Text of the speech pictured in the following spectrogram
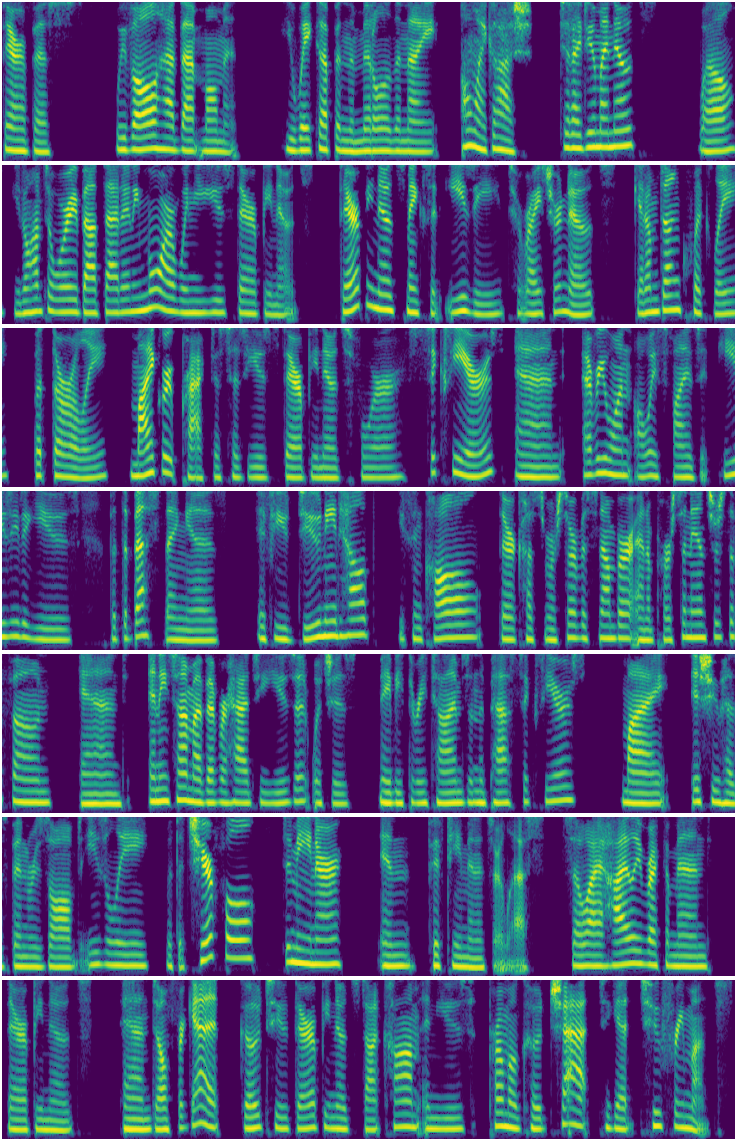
Therapists, we've all had that moment. You wake up in the middle of the night. Oh my gosh, did I do my notes? Well, you don't have to worry about that anymore when you use Therapy Notes. Therapy Notes makes it easy to write your notes, get them done quickly, but thoroughly. My group practice has used Therapy Notes for six years, and everyone always finds it easy to use. But the best thing is, if you do need help, you can call their customer service number and a person answers the phone. And anytime I've ever had to use it, which is maybe three times in the past six years, my issue has been resolved easily with a cheerful demeanor in 15 minutes or less. So I highly recommend Therapy Notes. And don't forget, go to therapynotes.com and use promo code chat to get two free months.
